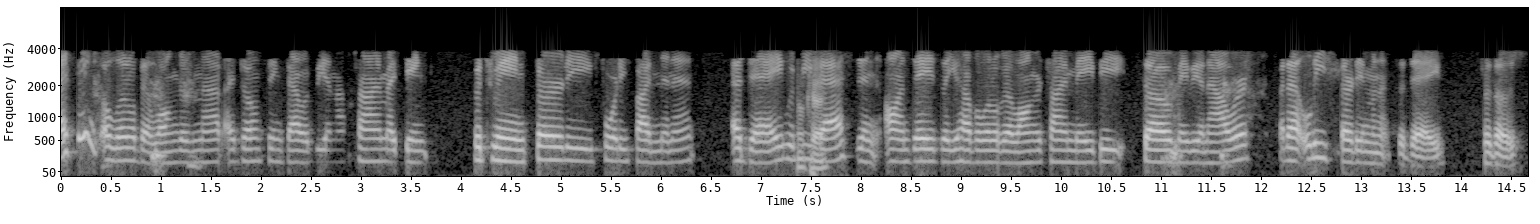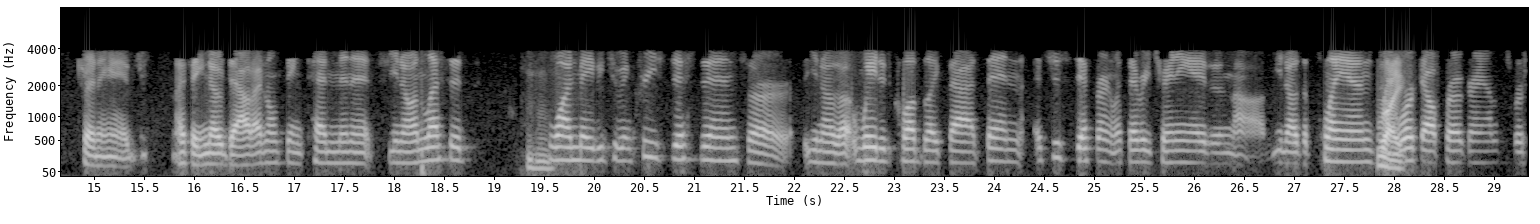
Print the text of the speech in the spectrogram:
I think a little bit longer than that. I don't think that would be enough time. I think between 30, 45 minutes a day would be Okay. best, and on days that you have a little bit longer time, maybe so, maybe an hour, but at least 30 minutes a day for those training aids. I think, no doubt. I don't think 10 minutes, you know, unless it's Mhm. one maybe to increase distance or you know a weighted club like that then it's just different with every training aid and uh you know the plans Right. and workout programs for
